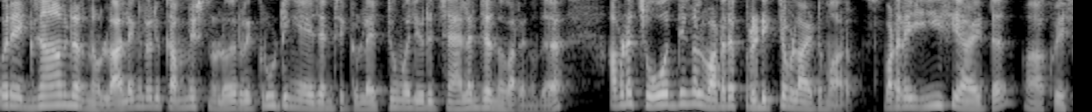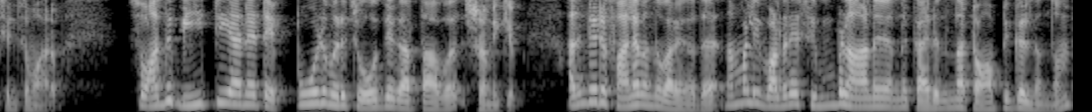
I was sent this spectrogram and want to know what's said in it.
ഒരു എക്സാമിനറിനുള്ള അല്ലെങ്കിൽ ഒരു കമ്മീഷനുള്ള ഒരു റിക്രൂട്ടിംഗ് ഏജൻസിക്കുള്ള ഏറ്റവും വലിയൊരു ചലഞ്ച് എന്ന് പറയുന്നത് അവിടെ ചോദ്യങ്ങൾ വളരെ പ്രിഡിക്റ്റബിൾ ആയിട്ട് മാറും. വളരെ ഈസി ആയിട്ട് ക്വസ്റ്റ്യൻസ് മാറും. സോ അത് ബീറ്റ് ചെയ്യാനായിട്ട് എപ്പോഴും ഒരു ചോദ്യകർത്താവ് ശ്രമിക്കും. അതിന്റെ ഒരു ഫലം എന്ന് പറയുന്നത് നമ്മൾ ഈ വളരെ സിമ്പിളാണ് എന്ന് കരുതുന്ന ടോപ്പിക്കിൽ നിന്നും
